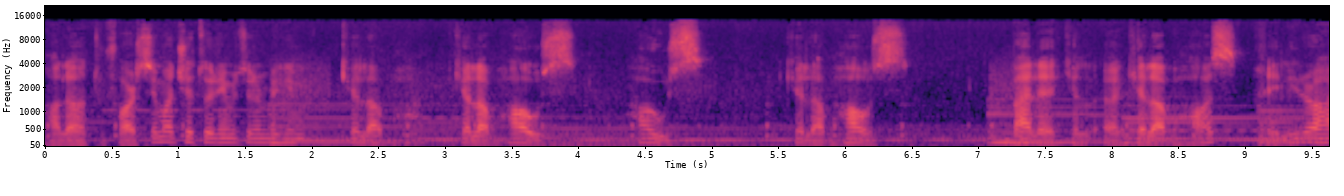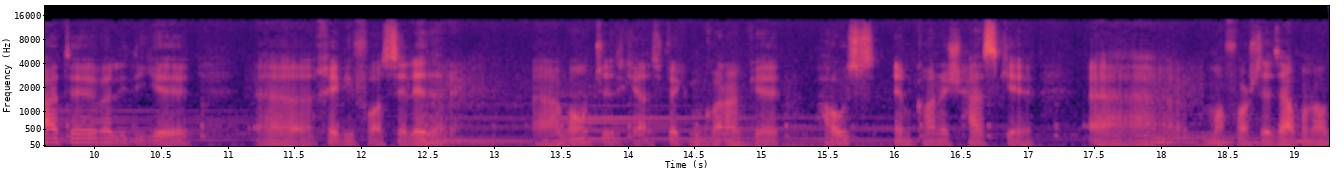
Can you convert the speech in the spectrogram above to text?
حالا تو فارسی ما چطوری می‌تونیم بگیم؟ club Clubhouse. house. Clubhouse. بله Clubhouse خیلی راحته ولی دیگه خیلی فاصله داره با اون چیزی که از فکر می‌کنم که هاوس امکانش هست که ما فارسی زبان ها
